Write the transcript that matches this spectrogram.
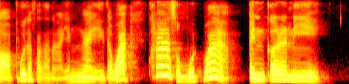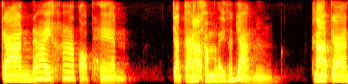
ต่อพุทธศาสนายังไง แต่ว่าถ้าสมมุติว่าเป็นกรณีการได้ค่าตอบแทน จากการครับทำอะไรสักอย่างหนึ่งครับ มีการ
